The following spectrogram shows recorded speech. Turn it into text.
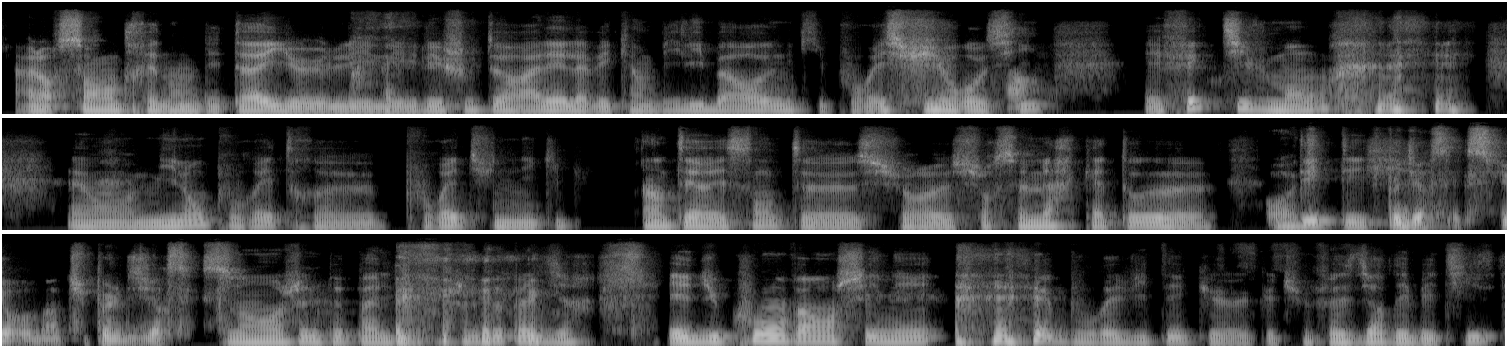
Alors, sans rentrer dans le détail, euh, les, les shooters à l'aile avec un Billy Baron qui pourrait suivre aussi, effectivement, Milan pourrait être, euh, pourrait être une équipe intéressante euh, sur, euh, sur ce mercato euh, oh, d'été. Tu, peux dire sexy, Romain, tu peux le dire sexy. Non, je ne peux pas le dire. Je ne peux pas le dire. Et du coup, on va enchaîner pour éviter que, que, tu me fasses dire des bêtises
